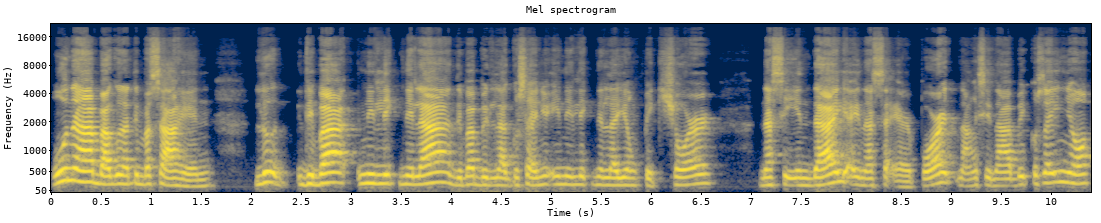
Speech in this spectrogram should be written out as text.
una, bago natin basahin, 'di ba, nilik nila, 'di ba, bilag ko sa inyo, inilik nila yung picture na si Inday ay nasa airport na ang sinabi ko sa inyo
